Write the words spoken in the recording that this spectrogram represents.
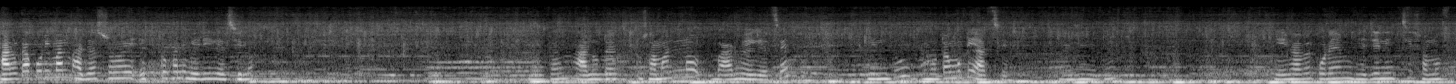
হালকা পরিমাণ ভাজার সময় একটুখানি বেরিয়ে গেছিল। আলুটা একটু সামান্য বার হয়ে গেছে, কিন্তু মোটামুটি আছে। এইভাবে করে আমি ভেজে নিচ্ছি সমস্ত।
